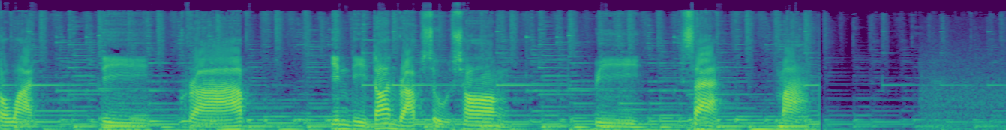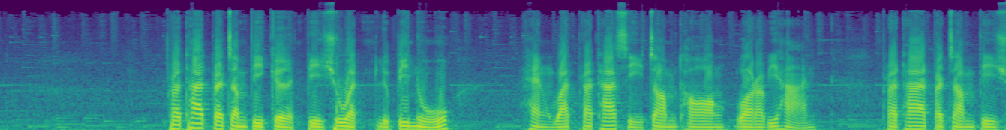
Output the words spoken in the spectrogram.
สวัสดีครับ ยินดีต้อนรับสู่ช่อง V แซมาพระธาตุประจำปีเกิดปีชวดหรือปีหนู แห่งวัดพระธาตุสีจอมทอง วรวิหาร พระธาตุประจำปีช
